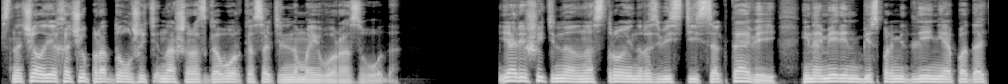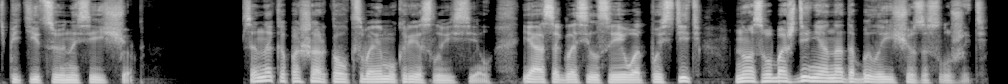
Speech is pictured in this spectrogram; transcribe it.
«Сначала я хочу продолжить наш разговор касательно моего развода. Я решительно настроен развестись с Октавией и намерен без промедления подать петицию на сей счет». Сенека пошаркал к своему креслу и сел. Я согласился его отпустить, но освобождение надо было еще заслужить.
